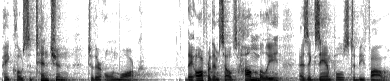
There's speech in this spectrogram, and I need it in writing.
pay close attention to their own walk. They offer themselves humbly as examples to be followed.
